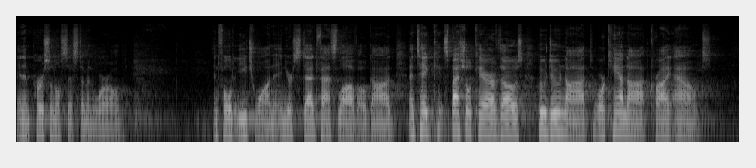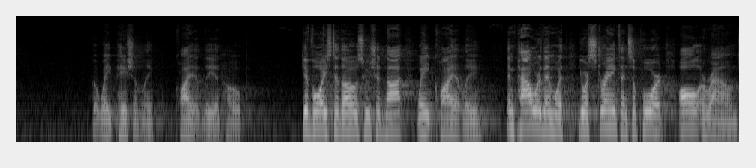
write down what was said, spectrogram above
and impersonal system and world. Enfold each one in your steadfast love, O God, and take special care of those who do not or cannot cry out but wait patiently, quietly, in hope. Give voice to those who should not wait quietly. Empower them with your strength and support all around,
